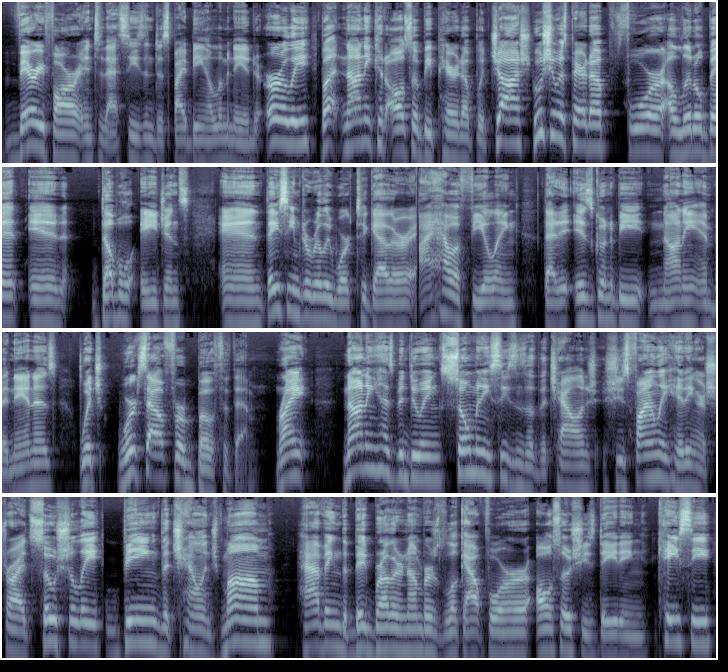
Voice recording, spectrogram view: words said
very far into that season despite being eliminated early. But Nany could also be paired up with Josh, who she was paired up for a little bit in Double Agents, and they seem to really work together. I have a feeling that it is going to be Nany and Bananas, which works out for both of them, right? Nany has been doing so many seasons of the challenge. She's finally hitting her stride socially, being the challenge mom, having the big brother numbers look out for her. Also, she's dating Kaycee.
